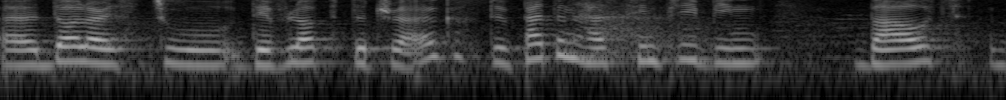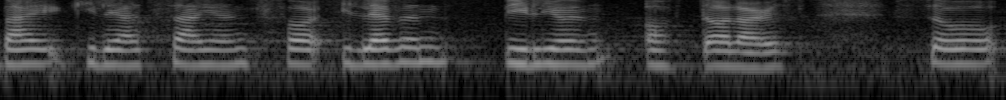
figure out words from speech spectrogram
uh, dollars to develop the drug. The patent has simply been bought by Gilead Science for 11 billion of dollars. So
